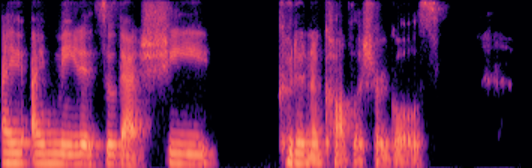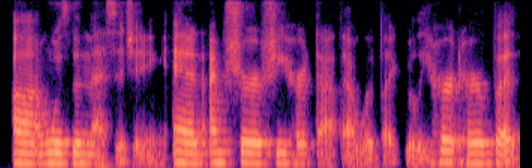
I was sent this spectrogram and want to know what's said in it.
I, I made it so that she couldn't accomplish her goals. Um, was the messaging, and I'm sure if she heard that, that would like really hurt her. But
